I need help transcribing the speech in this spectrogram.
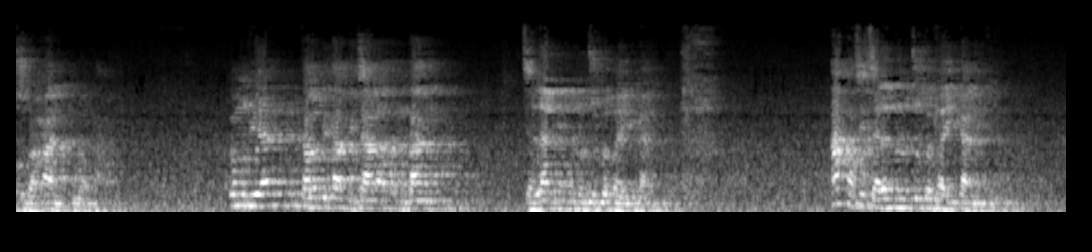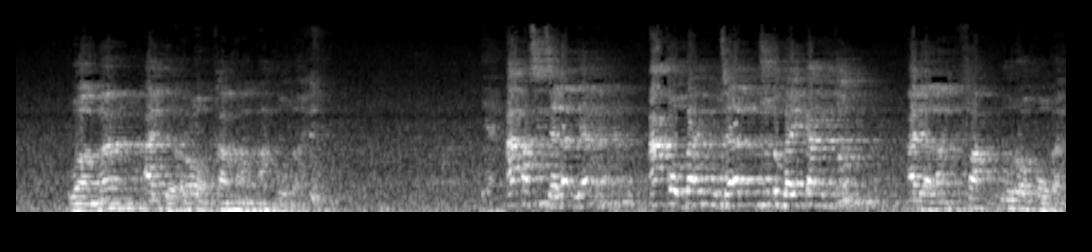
Subhanahu wa taala. Kemudian kalau kita bicara tentang jalan yang menuju kebaikan. Apa sih jalan menuju kebaikan itu? Wama adroka mal akobah. Ya, apa sih jalan yang akobah itu jalan menuju kebaikan itu adalah fakurokobah,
